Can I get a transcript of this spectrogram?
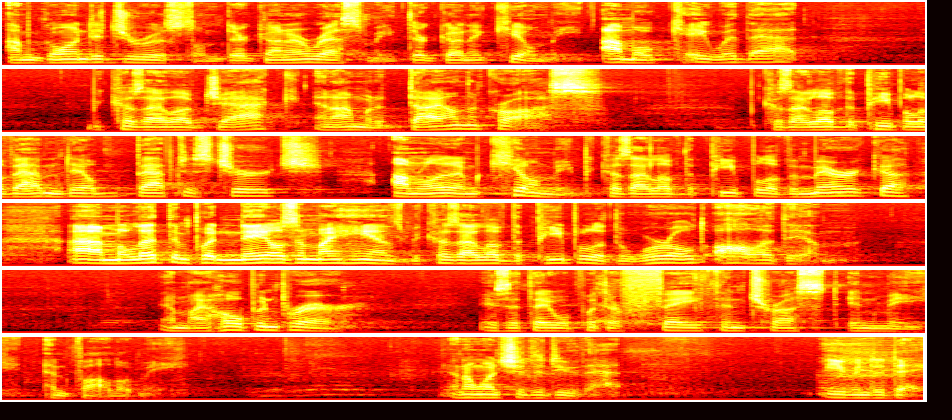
I'm going to Jerusalem. They're going to arrest me. They're going to kill me. I'm okay with that because I love Jack and I'm going to die on the cross because I love the people of Avondale Baptist Church. I'm going to let them kill me because I love the people of America. I'm going to let them put nails in my hands because I love the people of the world, all of them. And my hope and prayer is that they will put their faith and trust in me and follow me. And I want you to do that, even today.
